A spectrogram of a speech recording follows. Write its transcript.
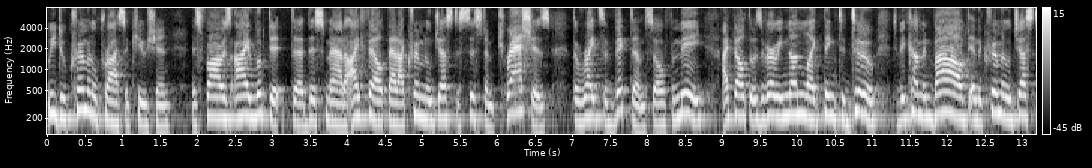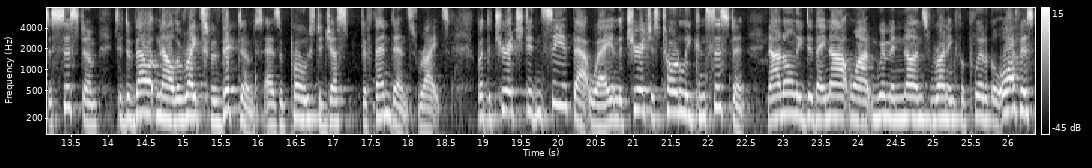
we do criminal prosecution, As far as I looked at uh, this matter, I felt that our criminal justice system trashes the rights of victims. So for me, I felt it was a very nun-like thing to do to become involved in the criminal justice system to develop now the rights for victims as opposed to just defendants' rights. But the church didn't see it that way, and the church is totally consistent. Not only do they not want women nuns running for political office,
